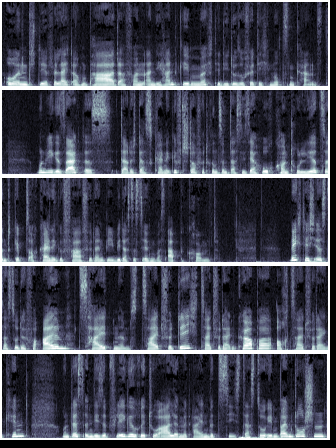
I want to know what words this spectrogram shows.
und dir vielleicht auch ein paar davon an die Hand geben möchte, die du so für dich nutzen kannst. Und wie gesagt, ist dadurch, dass keine Giftstoffe drin sind, dass sie sehr hoch kontrolliert sind, gibt es auch keine Gefahr für dein Baby, dass es irgendwas abbekommt. Wichtig ist, dass du dir vor allem Zeit nimmst. Zeit für dich, Zeit für deinen Körper, auch Zeit für dein Kind und das in diese Pflegerituale mit einbeziehst, dass du eben beim Duschen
